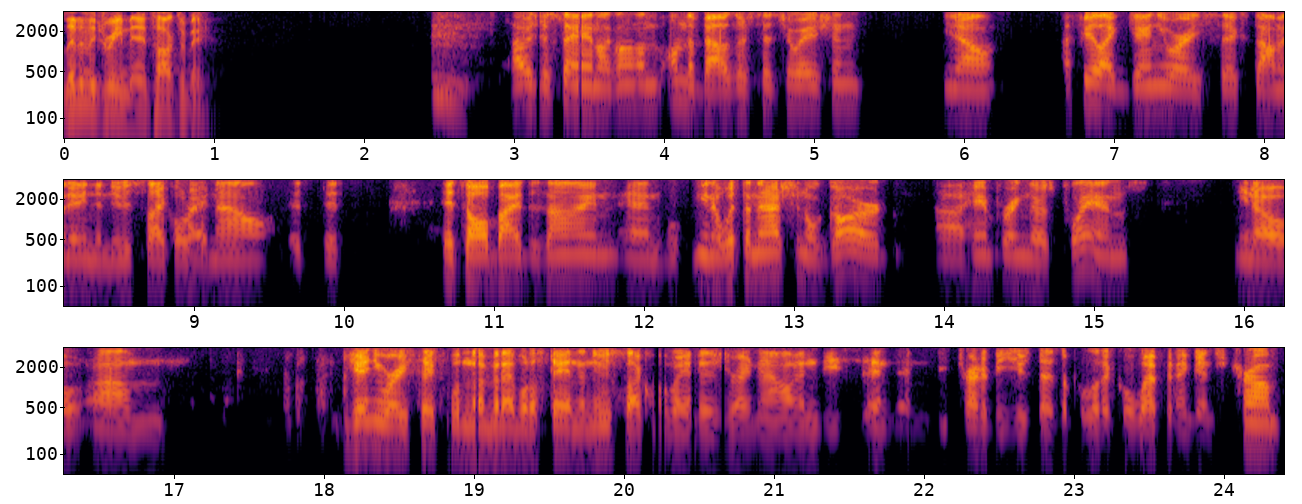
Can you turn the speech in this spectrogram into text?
Living the dream, man. Talk to me. I was just saying, like on on the Bowser situation, you know, I feel like January 6th dominating the news cycle right now. It, it it's all by design, and you know, with the National Guard uh, hampering those plans, you know, um, January 6th wouldn't have been able to stay in the news cycle the way it is right now, and be and, and try to be used as a political weapon against Trump.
